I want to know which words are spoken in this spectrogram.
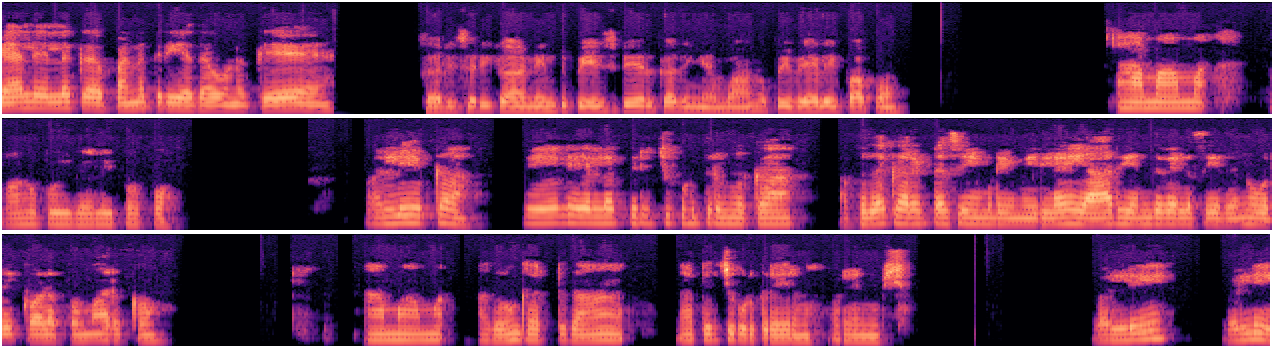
வேலையெல்லாம் க பண்ண தெரியாதா உனக்கு? சரி சரிக்கா நின்று பேசிட்டே இருக்காதீங்க. வாங்க போய் வேலையை பார்ப்போம். ஆமாம் ஆமாம் வாங்க போய் வேலையை பார்ப்போம். வள்ளியக்கா வேலையெல்லாம் பிரித்து கொடுத்துருங்கக்கா. அப்போதான் கரெக்டாக செய்ய முடியும். இல்லை யார் எந்த வேலை செய்யறதுன்னு ஒரே குழப்பமாக இருக்கும். ஆமாம் ஆமாம் அதுவும் கரெக்டு தான். நான் பிரித்து கொடுக்குறேன் இருங்க. ஒரே நிமிஷம். வள்ளி வள்ளி.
